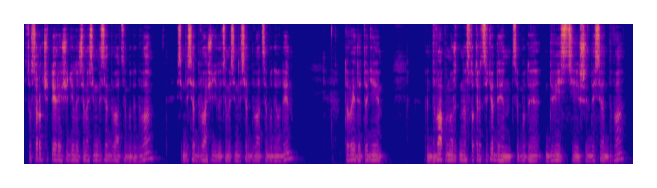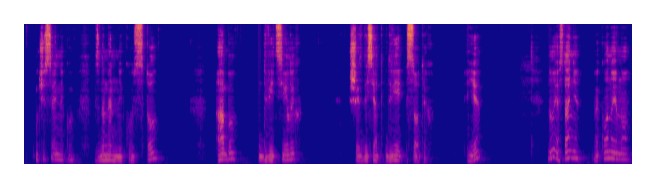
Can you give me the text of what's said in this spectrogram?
144, що ділиться на 72, це буде 2. 72, що ділиться на 72, це буде 1. То вийде тоді 2 помножити на 131, це буде 262 у чисельнику, знаменнику 100 або 2,62. Є? Ну і останнє виконуємо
